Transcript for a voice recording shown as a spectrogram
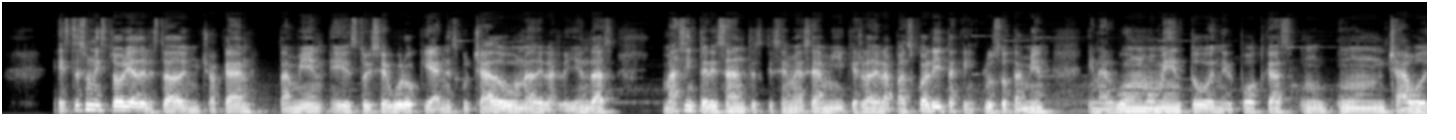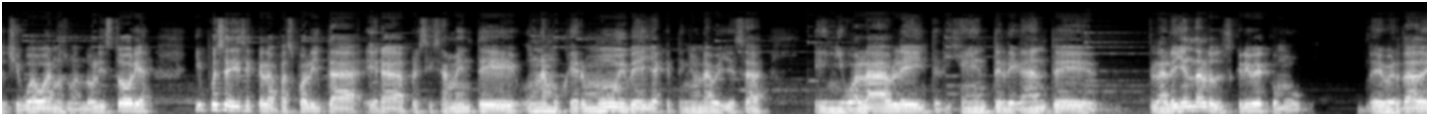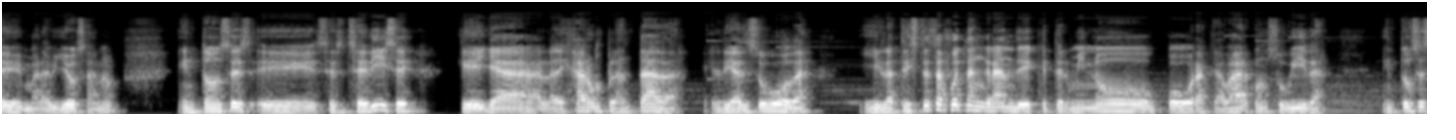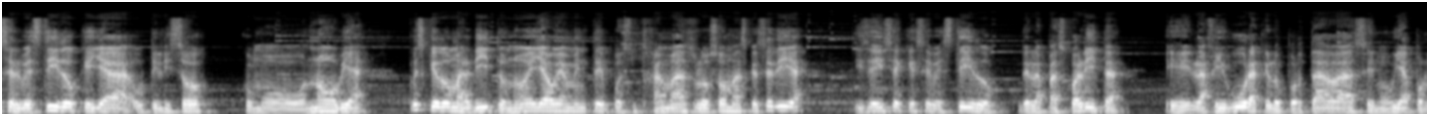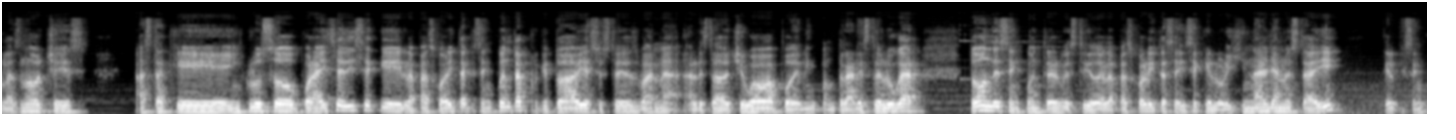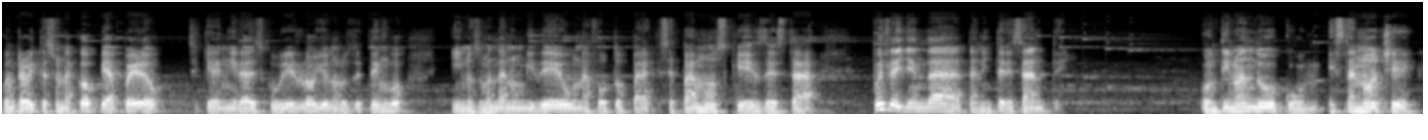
Esta es una historia del estado de Michoacán. También eh, estoy seguro que han escuchado una de las leyendas más interesantes que se me hace a mí, que es la de la Pascualita, que incluso también en algún momento en el podcast un, un chavo de Chihuahua nos mandó la historia. Y pues se dice que la Pascualita era precisamente una mujer muy bella, que tenía una belleza inigualable, inteligente, elegante. La leyenda lo describe como de verdad de maravillosa, ¿no? Entonces eh, se, dice que ella la dejaron plantada el día de su boda y la tristeza fue tan grande que terminó por acabar con su vida. Entonces el vestido que ella utilizó como novia pues quedó maldito, ¿no? Ella obviamente pues jamás lo usó más que ese día y se dice que ese vestido de la Pascualita, eh, la figura que lo portaba se movía por las noches, hasta que incluso por ahí se dice que la Pascualita que se encuentra, porque todavía si ustedes van al estado de Chihuahua pueden encontrar este lugar donde se encuentra el vestido de la Pascualita, se dice que el original ya no está ahí, que el que se encuentra ahorita es una copia, pero si quieren ir a descubrirlo yo no los detengo y nos mandan un video, una foto para que sepamos que es de esta pues leyenda tan interesante. Continuando con esta noche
